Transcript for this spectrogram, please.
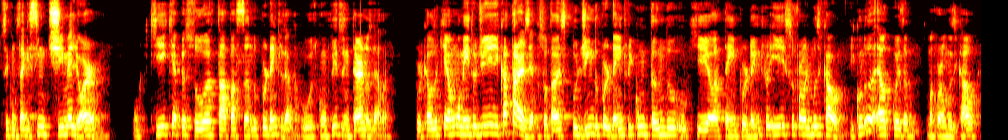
você consegue sentir melhor o que, que a pessoa está passando por dentro dela, os conflitos internos dela. Por causa que é um momento de catarse, a pessoa está explodindo por dentro e contando o que ela tem por dentro, e isso forma de musical. E quando é uma coisa, uma forma musical,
